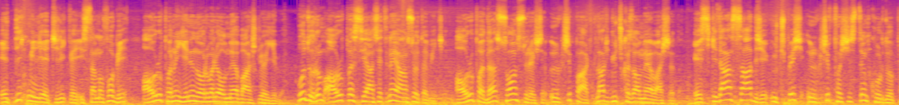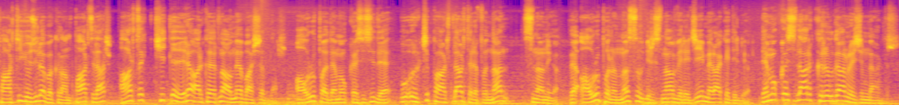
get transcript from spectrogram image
Etnik milliyetçilik ve İslamofobi Avrupa'nın yeni normali olmaya başlıyor gibi. Bu durum Avrupa siyasetine yansıyor tabii ki. Avrupa'da son süreçte ırkçı partiler güç kazanmaya başladı. Eskiden sadece 3-5 ırkçı faşistin kurduğu parti gözüyle bakılan partiler artık kitleleri arkalarına almaya başladılar. Avrupa demokrasisi de bu ırkçı partiler tarafından sınanıyor ve Avrupa'nın nasıl bir sınav vereceği merak ediliyor. Demokrasiler kırılgan rejimlerdir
